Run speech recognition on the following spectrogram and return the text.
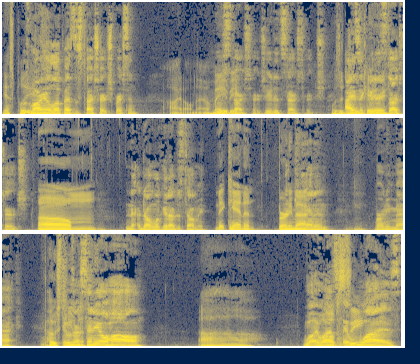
yes, please. was Mario Lopez the Star Search person? I don't know. Who's Maybe. Star Search. Who did Star Search? Was it Drew Isaac? Who did Star Search? Um, No, don't look it up. Just tell me. Nick Cannon. Bernie Nick Mac. Cannon, Bernie Mac. It was Arsenio Hall. Ah. Well, it was Oh, it was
